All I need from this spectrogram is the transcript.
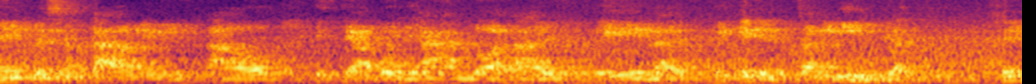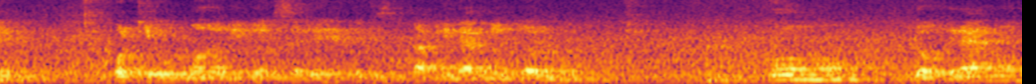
Es impresentable que el Estado esté apoyando a la AFP, la AFP quiere estar limpia, ¿sí? porque es un modelito excelente que se está aplicando en todo el mundo. ¿Cómo logramos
